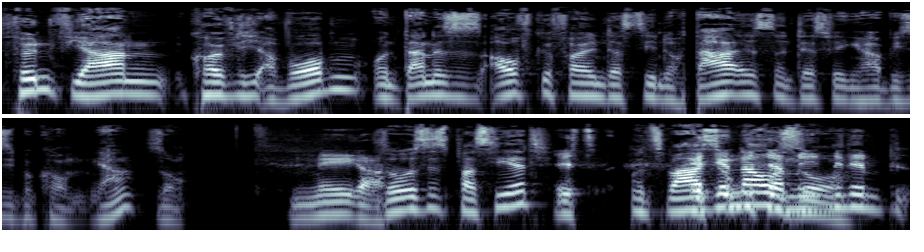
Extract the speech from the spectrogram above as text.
fünf Jahren käuflich erworben und dann ist es aufgefallen, dass die noch da ist und deswegen habe ich sie bekommen. Ja, so. Mega. So ist es passiert. Ist, und zwar genau so. Mit, mit dem,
